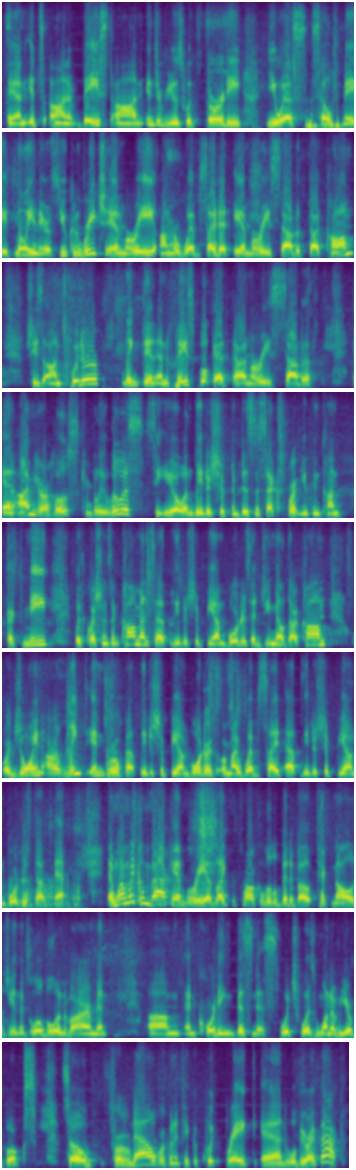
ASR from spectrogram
and it's on based on interviews with 30 U.S. self-made millionaires. You can reach Ann Marie on her website at annmariesabath.com. She's on Twitter, LinkedIn, and Facebook at Ann Marie Sabath. And I'm your host, Kimberly Lewis, CEO and leadership and business expert. You can contact me with questions and comments at leadershipbeyondborders at gmail.com or join our LinkedIn group at Leadership Beyond Borders or my website at leadershipbeyondborders.net. And when we come back, Ann Marie, I'd like to talk a little bit about technology and the global environment. Um, and courting business, which was one of your books. So for now, we're going to take a quick break and we'll be right back.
